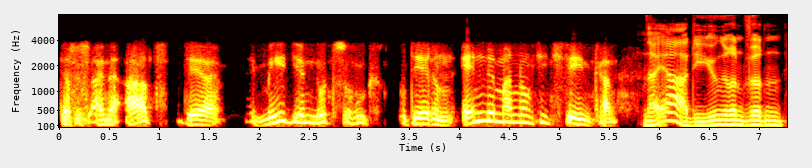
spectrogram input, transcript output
das ist eine Art der Mediennutzung, deren Ende man noch nicht sehen kann. Naja, die Jüngeren würden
